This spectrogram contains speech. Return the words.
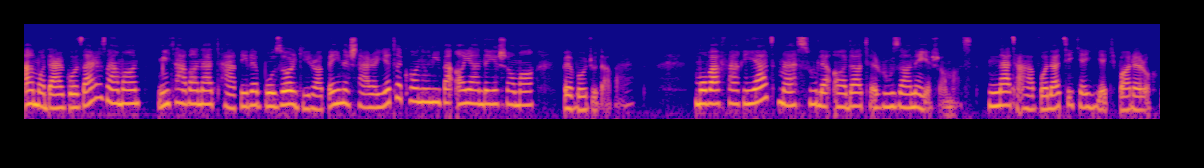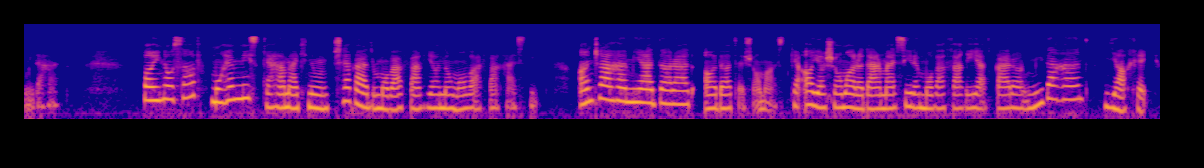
اما در گذر زمان می تواند تغییر بزرگی را بین شرایط کنونی و آینده شما به وجود آورد. موفقیت محصول عادات روزانه شماست نه تحولاتی که یک بار رخ می دهند. با این اصاف مهم نیست که همکنون چقدر موفق یا ناموفق هستید. آنچه اهمیت دارد عادات شماست که آیا شما را در مسیر موفقیت قرار می دهند یا خیر.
